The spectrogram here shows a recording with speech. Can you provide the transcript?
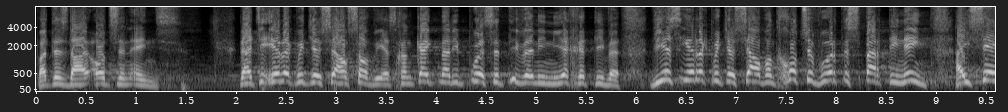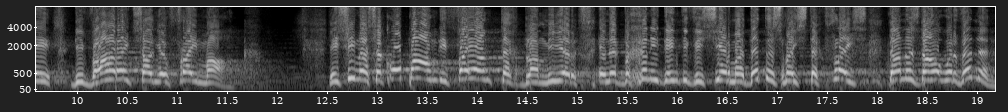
Wat is daai odds and ends? Dat jy eerlik met jouself sal wees. Gaan kyk na die positiewe en die negatiewe. Wees eerlik met jouself want God se woord is pertinent. Hy sê die waarheid sal jou vrymaak. Jy sien as ek ophou om die vyand te blameer en ek begin identifiseer maar dit is my stuk vleis, dan is daar oorwinning.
